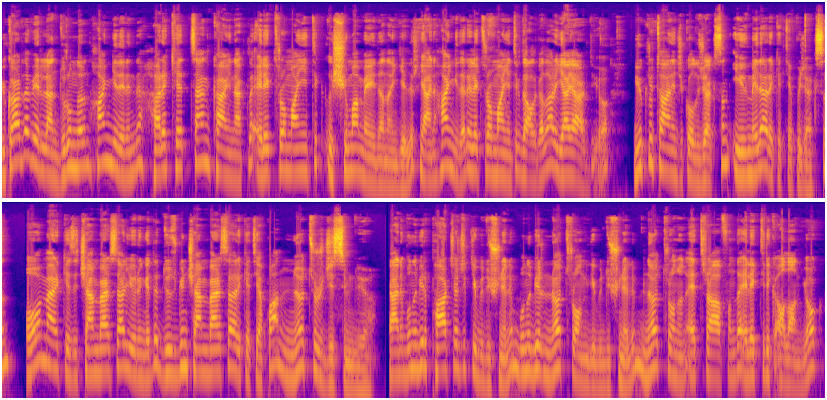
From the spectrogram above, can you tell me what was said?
Yukarıda verilen durumların hangilerinde hareketten kaynaklı elektromanyetik ışıma meydana gelir? Yani hangileri elektromanyetik dalgalar yayar diyor. Yüklü tanecik olacaksın, ivmeli hareket yapacaksın. O merkezi çembersel yörüngede düzgün çembersel hareket yapan nötr cisim diyor. Yani bunu bir parçacık gibi düşünelim, bunu bir nötron gibi düşünelim. Nötronun etrafında elektrik alan yok.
